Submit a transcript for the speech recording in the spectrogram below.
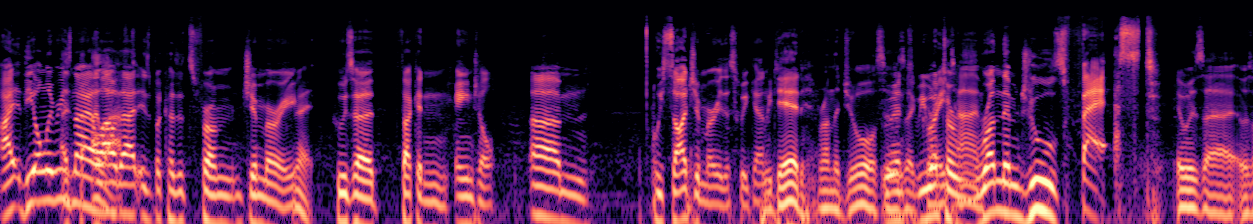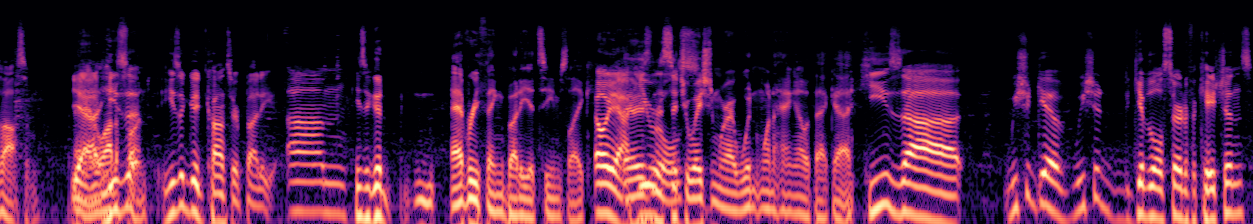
I the only reason I, I allow laughed. that is because it's from Jim Murray, Right. who's a fucking angel. Um, We saw Jim Murray this weekend. We did run the jewels. It We was went, a we went to time. run them jewels fast. It was uh, it was awesome. Yeah, a lot he's of fun. a he's a good concert buddy. Um, He's a good everything buddy. It seems like. Oh, yeah, There's he a situation where I wouldn't want to hang out with that guy. he's uh, we should give we should give little certifications.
